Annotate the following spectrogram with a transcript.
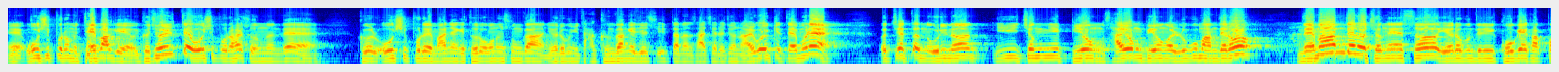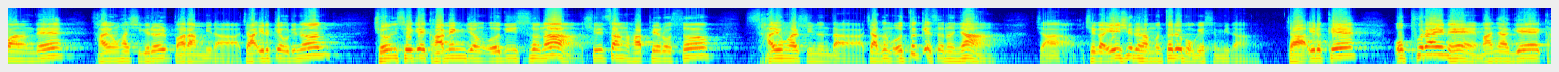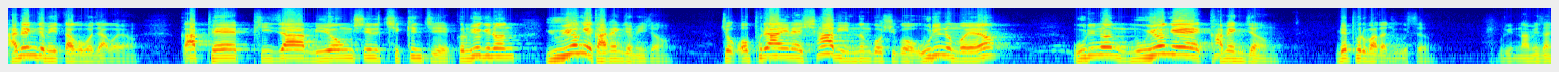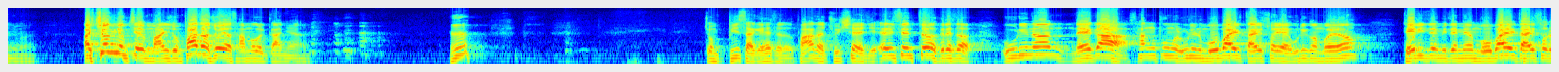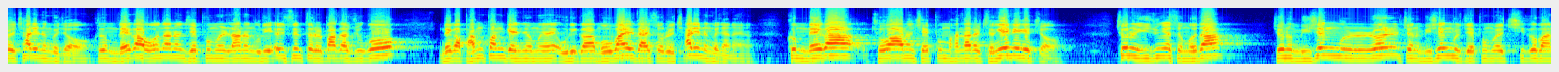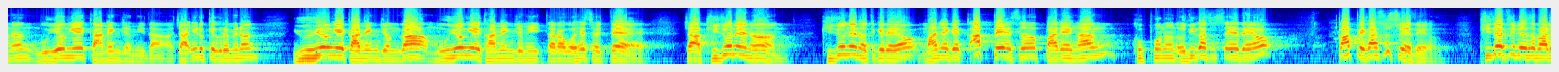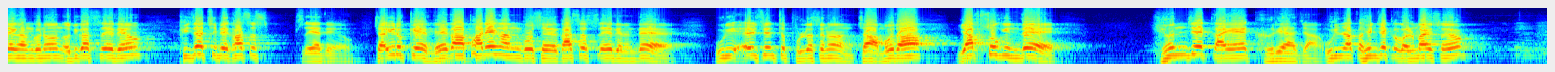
예, 50%면 대박이에요. 그 절대 50%할 수 없는데 그걸 50%에 만약에 들어오는 순간 여러분이 다 건강해질 수 있다는 사실을 저는 알고 있기 때문에 어쨌든 우리는 이 적립 비용, 사용 비용을 누구 마음대로 내 마음대로 정해서 여러분들이 고객 확보하는데 사용하시기를 바랍니다. 자, 이렇게 우리는 전 세계 가맹점 어디서나 실상 화폐로서 사용할 수 있는다. 자, 그럼 어떻게 쓰느냐? 자, 제가 예시를 한번 드려보겠습니다. 자, 이렇게 오프라인에 만약에 가맹점이 있다고 보자고요. 카페, 피자, 미용실, 치킨집. 그럼 여기는 유형의 가맹점이죠. 즉 오프라인에 샵이 있는 곳이고 우리는 뭐예요? 우리는 무형의 가맹점. 몇 프로 받아주고 있어? 우리 남 이사님은. 아, 정력제 많이 좀 받아줘야 사 먹을 거 아니야. 응? 좀 비싸게 해서 받아주셔야지. 엘센터. 그래서 우리는 내가 상품을, 우리는 모바일 다이소에 우리가 뭐예요? 대리점이 되면 모바일 다이소를 차리는 거죠. 그럼 내가 원하는 제품을 나는 우리 엘센터를 받아주고 내가 방판 개념에 우리가 모바일 다이소를 차리는 거잖아요. 그럼 내가 좋아하는 제품 하나를 정해야 되겠죠. 저는 이 중에서 뭐다? 저는 미생물을 저는 미생물 제품을 취급하는 무형의 가맹점이다. 자, 이렇게 그러면은 유형의 가맹점과 무형의 가맹점이 있다라고 했을 때 자, 기존에는 기존에는 어떻게 돼요? 만약에 카페에서 발행한 쿠폰은 어디 가서 써야 돼요? 카페 가서 써야 돼요. 피자집에서 발행한 거는 어디 써야 돼요? 피자집에 가서 써야 돼요. 자, 이렇게 내가 발행한 곳에 가서 써야 되는데 우리 엘센터 플러스는 자, 뭐다? 약속인데 현재가에 거래하자. 우리는 아까 현재가가 얼마였어요?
